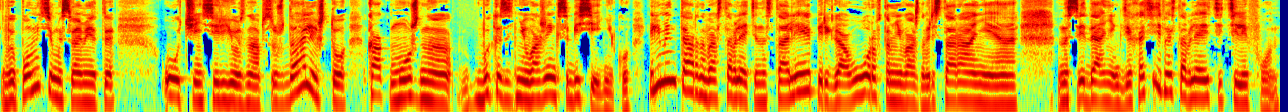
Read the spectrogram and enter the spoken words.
Вы помните, мы с вами это очень серьезно обсуждали, что как можно выказать неуважение к собеседнику. Элементарно вы оставляете на столе переговоров, там неважно, в ресторане, на свидании, где хотите, вы оставляете телефон.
